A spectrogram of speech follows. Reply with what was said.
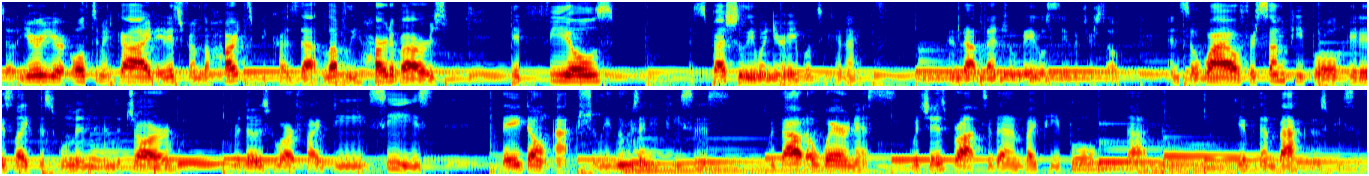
So you're your ultimate guide. It is from the heart because that lovely heart of ours, it feels, especially when you're able to connect in that ventral vagal state with yourself. And so while for some people it is like this woman in the jar, for those who are 5D Cs, they don't actually lose any pieces without awareness, which is brought to them by people that give them back those pieces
